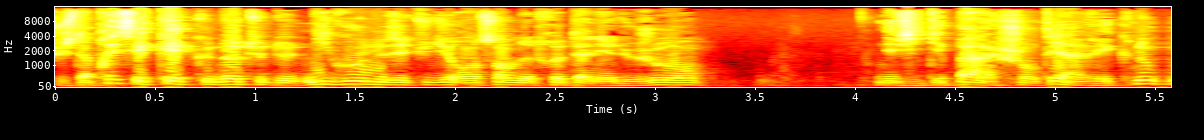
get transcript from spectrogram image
Juste après ces quelques notes de Nigou, nous étudierons ensemble notre Tania du jour. N'hésitez pas à chanter avec nous.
